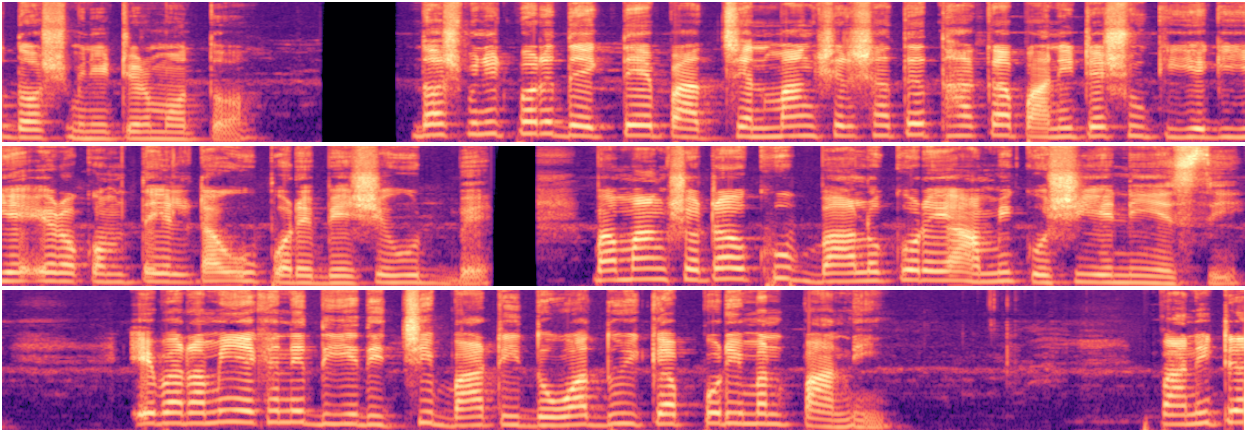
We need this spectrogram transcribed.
দশ মিনিটের মতো। দশ মিনিট পরে দেখতে পাচ্ছেন মাংসের সাথে থাকা পানিটা শুকিয়ে গিয়ে এরকম তেলটা উপরে বেশি উঠবে বা মাংসটাও খুব ভালো করে আমি কষিয়ে নিয়েছি। এবার আমি এখানে দিয়ে দিচ্ছি বাটি দোয়া দুই কাপ পরিমাণ পানি। পানিটা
